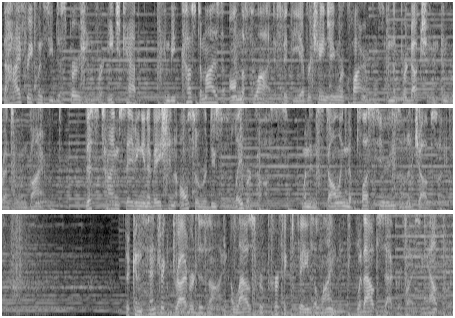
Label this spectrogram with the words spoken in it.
the high-frequency dispersion for each cabinet can be customized on the fly to fit the ever-changing requirements in the production and rental environment. This time-saving innovation also reduces labor costs when installing the Plus series on a job site. The concentric driver design allows for perfect phase alignment without sacrificing output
